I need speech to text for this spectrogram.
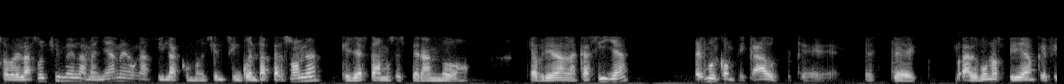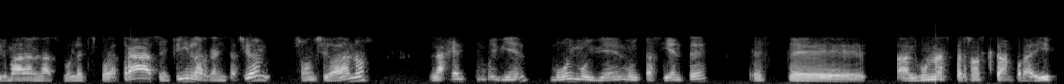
sobre las ocho y media de la mañana era una fila como de 150 personas que ya estábamos esperando que abrieran la casilla. Es muy complicado porque este algunos pidieron que firmaran las boletas por atrás, en fin, la organización son ciudadanos, la gente muy bien, muy muy bien, muy paciente. Este algunas personas que estaban por ahí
